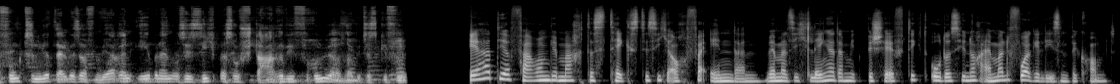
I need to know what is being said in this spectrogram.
funktioniert teilweise auf mehreren Ebenen und es ist nicht mehr so starr wie früher, so habe ich das Gefühl. Er hat die Erfahrung gemacht, dass Texte sich auch verändern, wenn man sich länger damit beschäftigt oder sie noch einmal vorgelesen bekommt.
